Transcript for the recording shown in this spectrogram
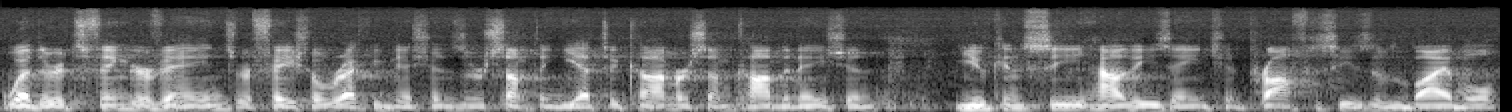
Whether it's finger veins or facial recognitions or something yet to come or some combination, you can see how these ancient prophecies of the Bible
